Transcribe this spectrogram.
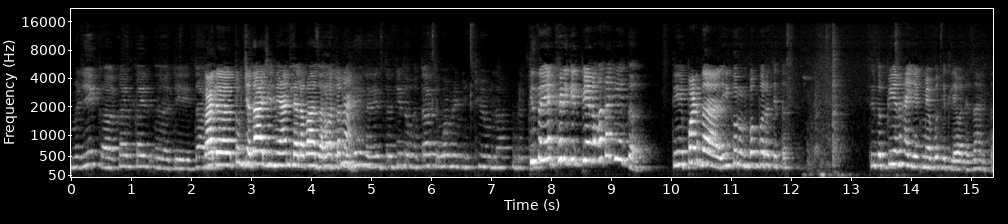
म्हणजे का- काय काय अं, ते दाळ- काल तुमच्या दाजीने आणलेला बाजार होता ना? तर तिथं होता ते मम्मीने ठेवला. कुठं तिथं एक खिडकीत पेन होता की इथं? ती पडदा हे करून बघ बरं तिथं. तिथं पेन हाय एक मी बघितल्यावाने झालता.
